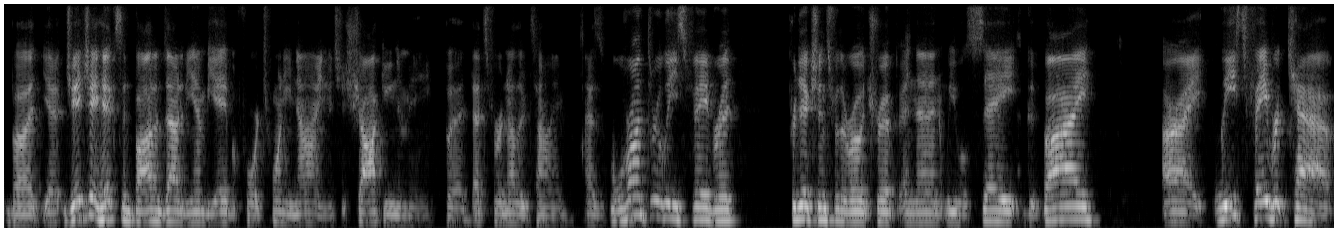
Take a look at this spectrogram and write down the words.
But yeah, JJ Hickson bottomed out of the NBA before 29, which is shocking to me. But that's for another time. As we'll run through least favorite predictions for the road trip, and then we will say goodbye. All right, least favorite Cav,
